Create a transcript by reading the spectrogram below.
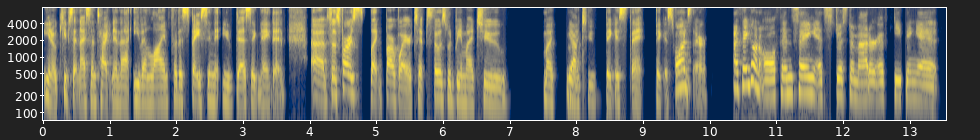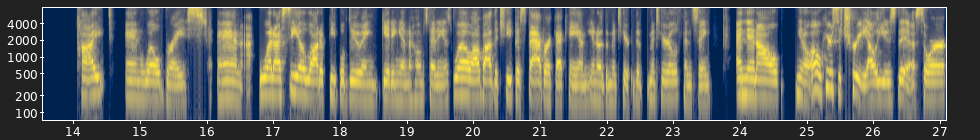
you know keeps it nice and tight and in that even line for the spacing that you've designated um, so as far as like barbed wire tips those would be my two my yeah. my two biggest thing biggest on, ones there. I think on all fencing, it's just a matter of keeping it tight and well braced. And what I see a lot of people doing, getting into homesteading as well, I'll buy the cheapest fabric I can, you know, the material, the material of fencing, and then I'll, you know, oh, here's a tree, I'll use this, or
